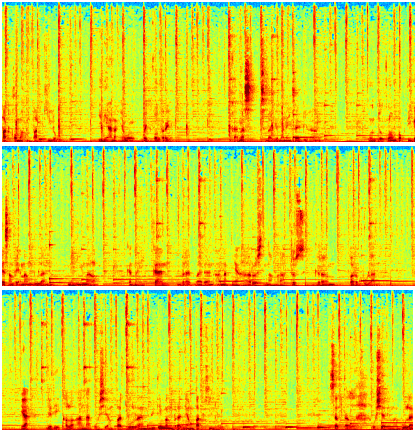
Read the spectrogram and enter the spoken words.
4,4 kilo. Ini anaknya weight faltering. Karena sebagaimana yang saya bilang, untuk kelompok 3 sampai 6 bulan minimal kenaikan berat badan anaknya harus 600 gram per bulan. Ya. Jadi kalau anak usia 4 bulan ditimbang beratnya 4 kilo setelah usia 5 bulan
